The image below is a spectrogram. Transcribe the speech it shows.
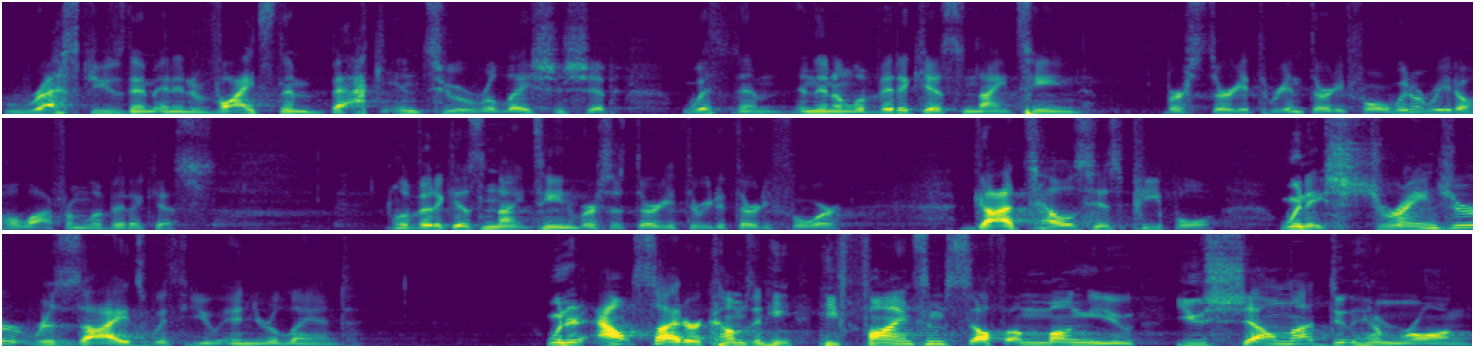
rescues them and invites them back into a relationship with them. And then in Leviticus 19, verse 33 and 34. We don't read a whole lot from Leviticus. Leviticus 19, verses 33 to 34. God tells his people, when a stranger resides with you in your land, when an outsider comes and he, he finds himself among you, you shall not do him wrong.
